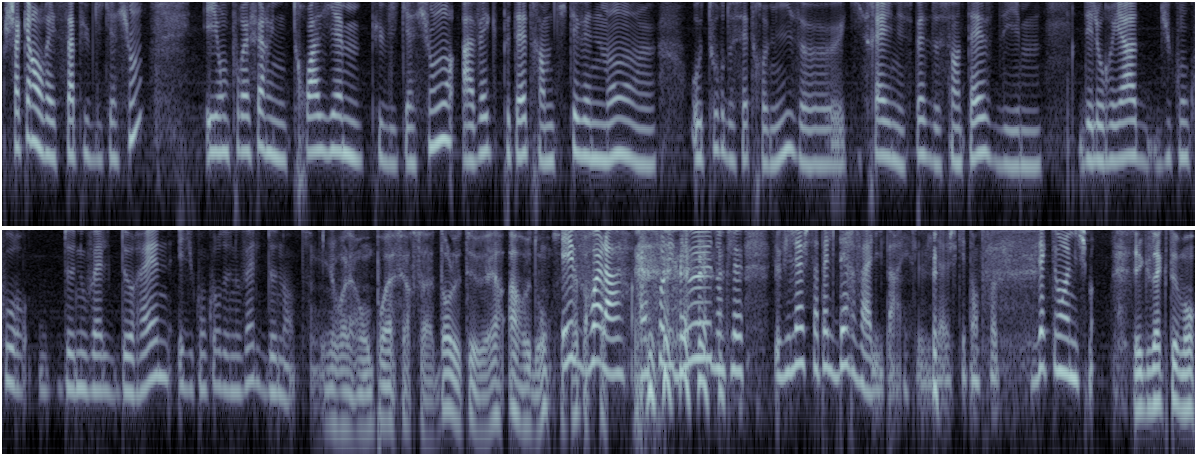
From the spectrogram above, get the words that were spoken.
chacun aurait sa publication et on pourrait faire une troisième publication avec peut-être un petit événement euh, autour de cette remise euh, qui serait une espèce de synthèse des, des, lauréats du concours de nouvelles de Rennes et du concours de nouvelles de Nantes. Et voilà, on pourrait faire ça dans le TER à Redon. Et voilà, entre les deux, donc le, le village s'appelle Derval, il paraît, le village qui est entre exactement à mi-chemin. Exactement.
